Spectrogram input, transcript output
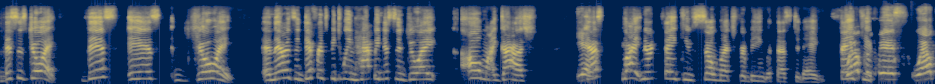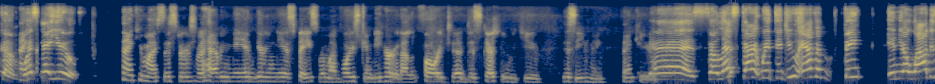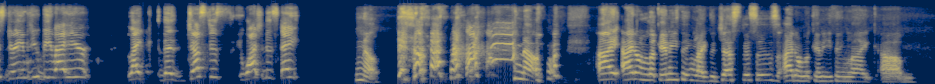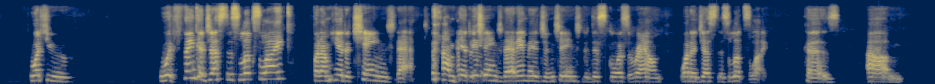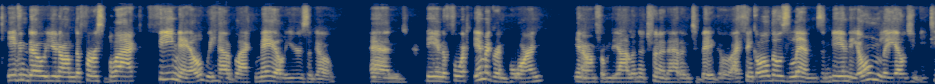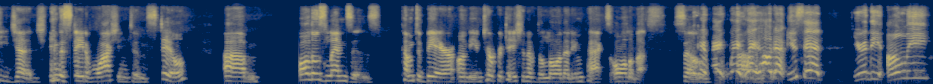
This is joy. This is joy. And there is a difference between happiness and joy. Oh my gosh. Yeah. Just Whitener, thank you so much for being with us today. Thank Welcome, you. sis. Welcome. Thank what say you? Thank you, my sisters, for having me and giving me a space where my voice can be heard. I look forward to a discussion with you this evening. Thank you. Yes. So let's start with Did you ever think in your wildest dreams you'd be right here? Like the Justice Washington State? No. no. I I don't look anything like the justices. I don't look anything like um, what you would think a justice looks like, but I'm here to change that. I'm here to change that image and change the discourse around what a justice looks like. Because um, even though, you know, I'm the first Black female, we had a Black male years ago. And being the fourth immigrant born, you know, I'm from the island of Trinidad and Tobago. I think all those limbs and being the only LGBT judge in the state of Washington still, um, all those lenses come to bear on the interpretation of the law that impacts all of us. So, Okay, wait, wait, wait, um, hold up. You said you're the only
